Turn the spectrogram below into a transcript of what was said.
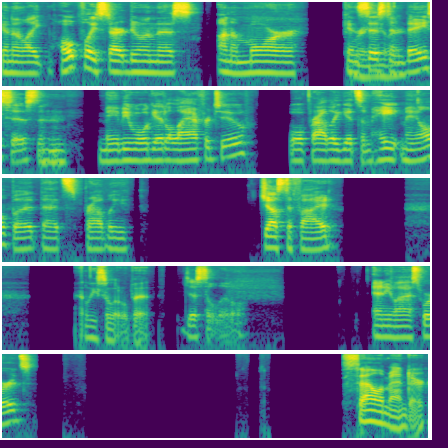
going to like hopefully start doing this on a more consistent Regular. basis and mm-hmm. maybe we'll get a laugh or two. We'll probably get some hate mail, but that's probably justified At least a little bit. just a little. Any last words? Salamander.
